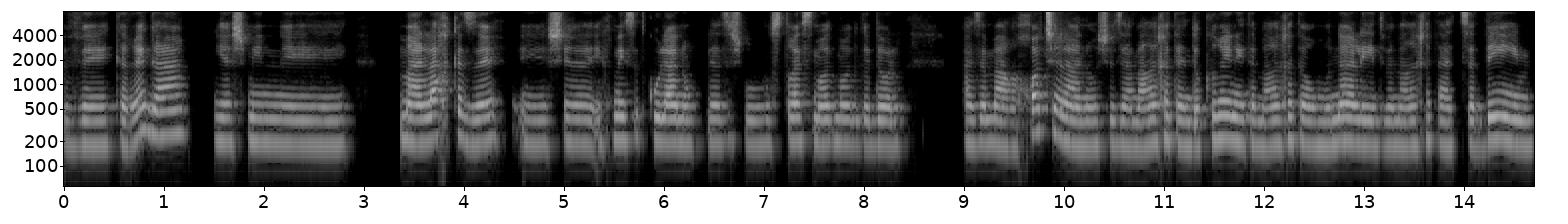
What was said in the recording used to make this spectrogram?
וכרגע יש מין אה, מהלך כזה שהכניס את כולנו לאיזשהו סטרס מאוד מאוד גדול. אז המערכות שלנו, שזה המערכת האנדוקרינית, המערכת ההורמונלית ומערכת העצבים,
